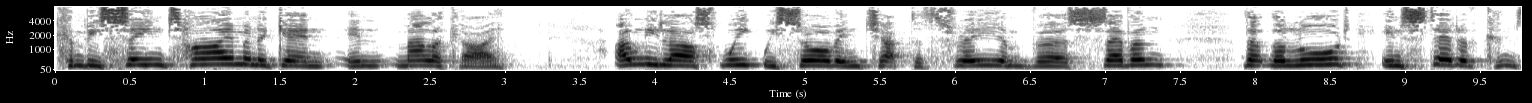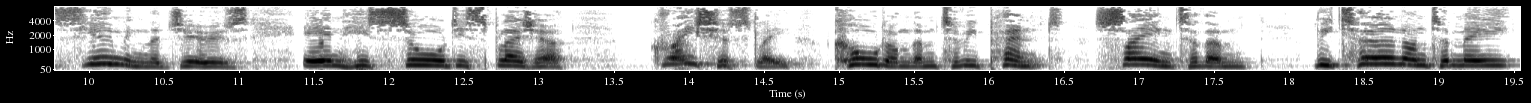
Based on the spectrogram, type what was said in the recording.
can be seen time and again in Malachi. Only last week we saw in chapter 3 and verse 7 that the Lord, instead of consuming the Jews in his sore displeasure, graciously called on them to repent, saying to them, return unto me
